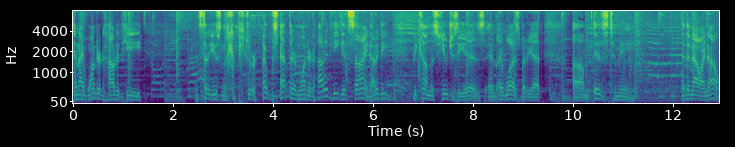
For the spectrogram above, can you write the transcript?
and I wondered how did he. Instead of using the computer, I sat there and wondered how did he get signed? How did he become as huge as he is? And it was, better yet, um, is to me. And then now I know.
